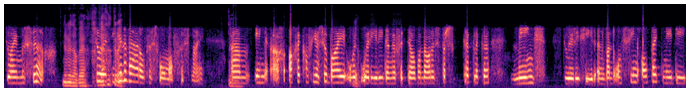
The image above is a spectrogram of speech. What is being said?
toe hy moes vlug. Ja, net daar weg. So die hele wêreld is vir hom afgesny. Ehm ja. um, en ag ag ek kan vir jou so baie oor, ja. oor hierdie dinge vertel want daar is verskriklike mens stories hier in want ons sien altyd net die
